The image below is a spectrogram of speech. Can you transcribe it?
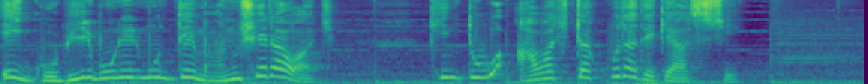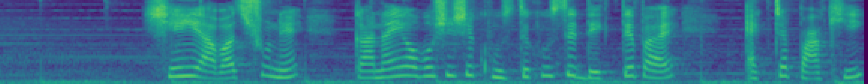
এই গভীর বনের মধ্যে মানুষের আওয়াজ? কিন্তু আওয়াজটা কোথা থেকে আসছে? সেই আওয়াজ শুনে কানাই অবশেষে খুঁজতে খুঁজতে দেখতে পায় একটা পাখি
